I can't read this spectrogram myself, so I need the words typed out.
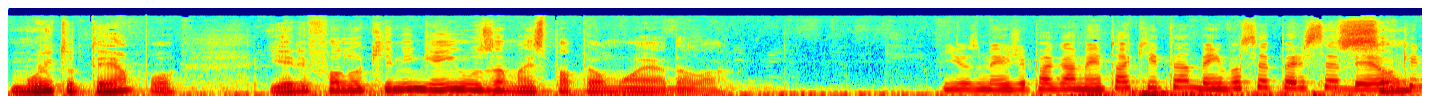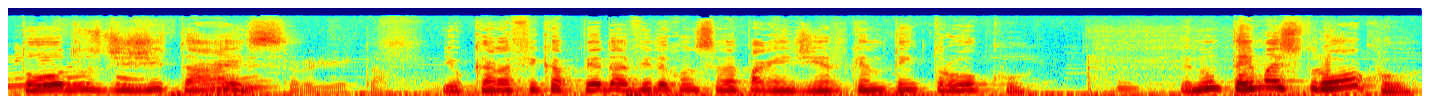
muito tempo. E ele falou que ninguém usa mais papel moeda lá. E os meios de pagamento aqui também você percebeu São que ninguém todos digitais. Digital. E o cara fica pé da vida quando você vai pagar em dinheiro porque não tem troco. Ele não tem mais troco.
